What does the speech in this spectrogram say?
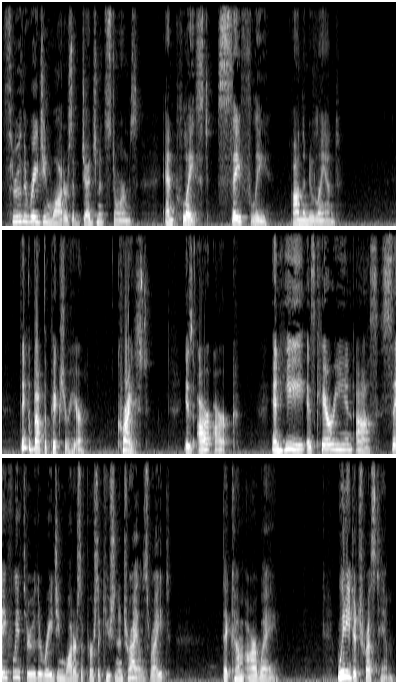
through the raging waters of judgment storms, and placed safely on the new land. Think about the picture here. Christ is our ark and He is carrying us safely through the raging waters of persecution and trials, right? That come our way. We need to trust Him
